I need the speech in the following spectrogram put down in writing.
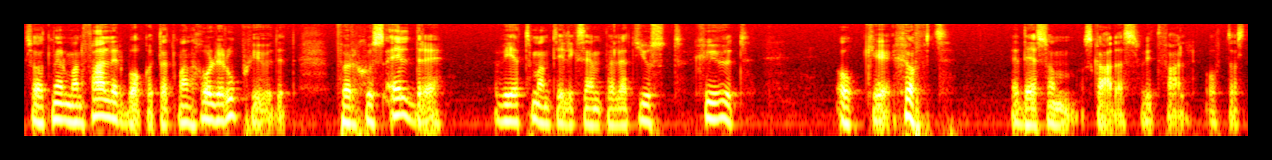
Så att när man faller bakåt, att man håller upp huvudet. För hos äldre vet man till exempel att just huvud och eh, höft är det som skadas vid fall oftast.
